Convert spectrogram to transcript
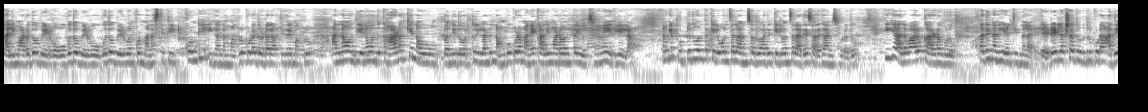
ಖಾಲಿ ಮಾಡೋದೋ ಬೇಡವೋ, ಹೋಗೋದೋ ಬೇಡವೋ ಹೋಗೋದೋ ಬೇಡವೋ ಅಂದ್ಕೊಂಡು ಮನಸ್ಥಿತಿ ಇಟ್ಕೊಂಡು ಈಗ ನಮ್ಮ ಮಗಳು ಕೂಡ ದೊಡ್ಡವರಾಗ್ತಿದ್ದಾರೆ ಮಕ್ಕಳು ಅನ್ನೋ ಒಂದು ಏನೋ ಒಂದು ಕಾರಣಕ್ಕೆ ನಾವು ಬಂದಿದ್ದು ಹೊರತು ಇಲ್ಲಾಂದರೆ ನಮಗೂ ಕೂಡ ಮನೆ ಖಾಲಿ ಮಾಡೋ ಅಂಥ ಯೋಚನೆನೇ ಇರಲಿಲ್ಲ. ನಮಗೆ ಪುಟ್ಟದು ಅಂತ ಕೆಲವೊಂದು ಸಲ ಅನಿಸೋದು, ಆದರೆ ಕೆಲವೊಂದು ಸಲ ಅದೇ ಸ್ವರ್ಗ ಅನಿಸ್ಬಿಡೋದು. ಹೀಗೆ ಹಲವಾರು ಕಾರಣಗಳು. ಅದೇ ನಾನು ಹೇಳ್ತಿದ್ನಲ್ಲ, ಎರಡೆರಡು ಲಕ್ಷ ದುಡಿದ್ರೂ ಕೂಡ ಅದೇ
